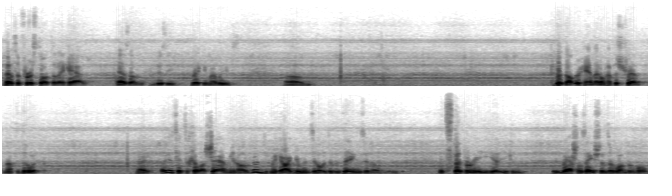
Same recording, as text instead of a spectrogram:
that was the first thought that I had as I'm busy raking my leaves. Um, but on the other hand, I don't have the strength not to do it. Right? I can say it's a chil Hashem, you know, you can make arguments and all these different things, you know. It's slippery, you, know, you can, rationalizations are wonderful.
